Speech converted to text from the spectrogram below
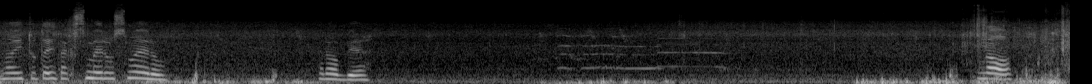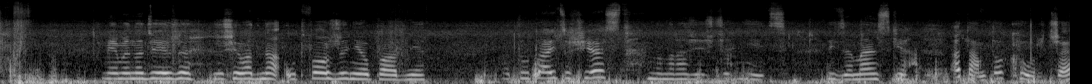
No i tutaj tak smyru, smyru robię. No. Miejmy nadzieję, że, że się ładna utworzy, nie opadnie. A tutaj coś jest? No na razie jeszcze nic. Widzę męskie, a tamto kurcze.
